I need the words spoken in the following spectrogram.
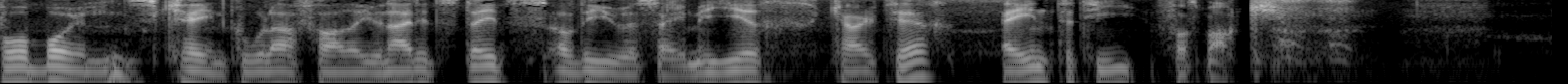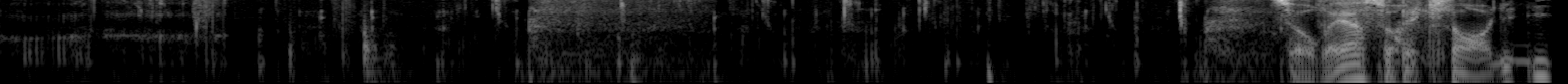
på Boylens Cane Cola fra The United States of the USA. Vi gir karakter 1 til 10 for smak. Sorry, altså. Beklager i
